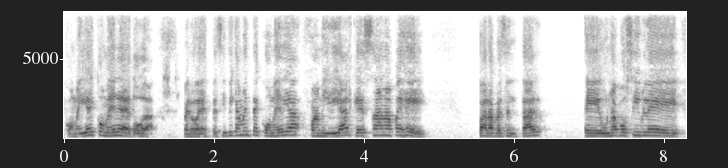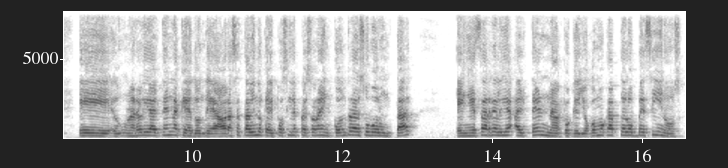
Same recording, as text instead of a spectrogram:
comedia y comedia de todas, pero específicamente comedia familiar que es Sana PG, para presentar eh, una posible, una realidad alterna que donde ahora se está viendo que hay posibles personas en contra de su voluntad en esa realidad alterna, porque yo como capté los vecinos,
